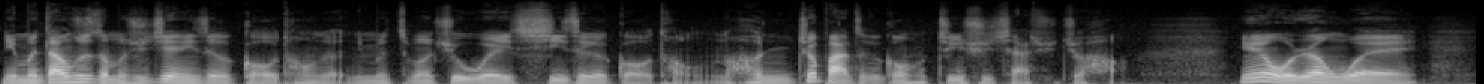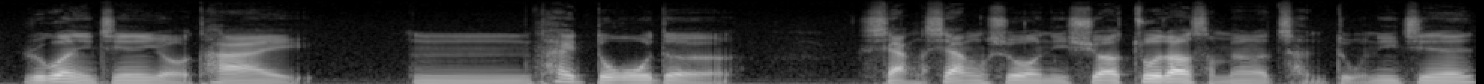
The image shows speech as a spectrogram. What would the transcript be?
你们当初怎么去建立这个沟通的，你们怎么去维系这个沟通，然后你就把这个沟通继续下去就好。因为我认为，如果你今天有太嗯太多的。想象说你需要做到什么样的程度，你今天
